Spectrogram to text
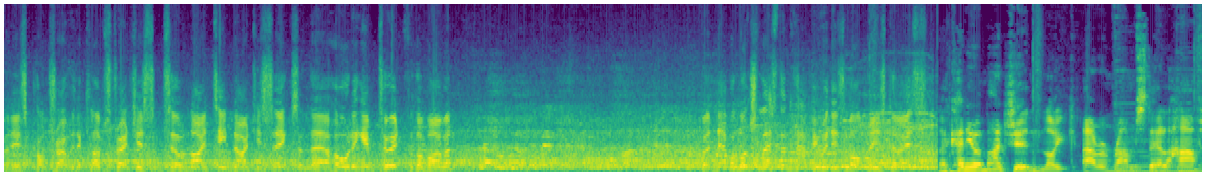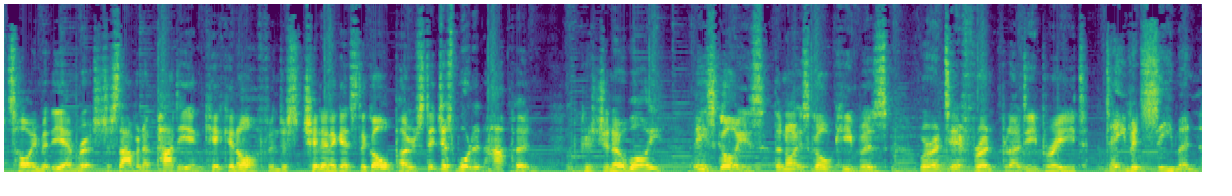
And his contract with the club stretches until 1996 and they're holding him to it for the moment. But Neville looks less than happy with his lot these days. Now, can you imagine, like, Aaron Ramsdale at half time at the Emirates just having a paddy and kicking off and just chilling against the goalpost? It just wouldn't happen. Because you know why? These guys, the Knights goalkeepers, were a different bloody breed. David Seaman,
